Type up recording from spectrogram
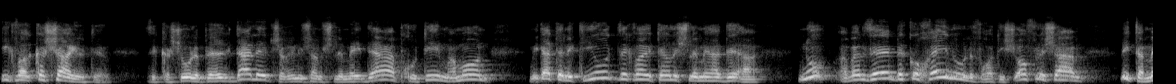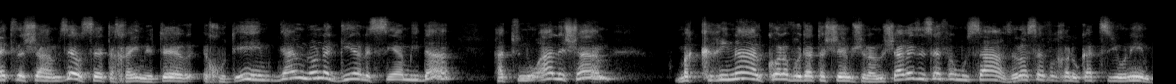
היא כבר קשה יותר. זה קשור לפרק ד', שראינו שם שלמי דעה, פחותים, המון. מידת הנקיות זה כבר יותר לשלמי הדעה. נו, אבל זה בכוחנו, לפחות לשאוף לשם, להתאמץ לשם, זה עושה את החיים יותר איכותיים. גם אם לא נגיע לשיא המידה, התנועה לשם מקרינה על כל עבודת השם שלנו, שהרי זה ספר מוסר, זה לא ספר חלוקת ציונים,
